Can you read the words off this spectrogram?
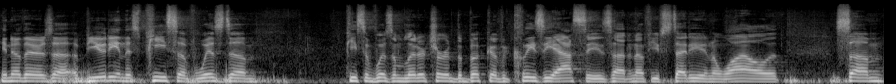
You know, there's a, beauty in this piece of wisdom, piece of wisdom literature, the book of Ecclesiastes. I don't know if you've studied in a while. Some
